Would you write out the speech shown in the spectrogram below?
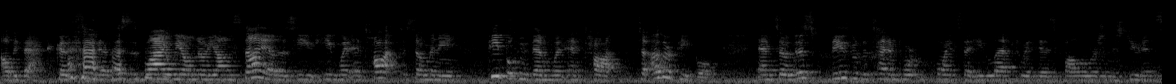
I'll be back. Because you know, this is why we all know Yang style is he, he went and taught to so many people who then went and taught to other people. And so this, these were the ten important points that he left with his followers and his students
